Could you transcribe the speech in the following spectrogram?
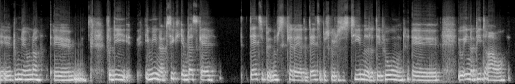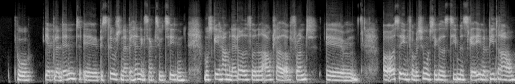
øh, du nævner. Øh, fordi i min optik, jamen der skal data, nu kalder jeg det databeskyttelsesteamet eller DPO'en, øh, jo ind og bidrage på ja, blandt andet øh, beskrivelsen af behandlingsaktiviteten. Måske har man allerede fået noget afklaret upfront. Øh, og også informationssikkerhedsteamet skal ind og bidrage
